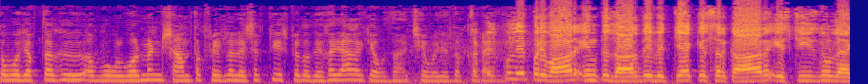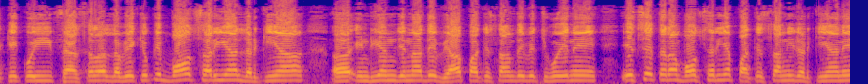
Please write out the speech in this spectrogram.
तो वो जब तक अब वो गवर्नमेंट शाम तक फैसला ले सकती है इस पे तो देखा जाएगा क्या होता है छह बजे तक का टाइम ਬਿਲਕੁਲ ਇਹ ਪਰਿਵਾਰ ਇੰਤਜ਼ਾਰ ਦੇ ਵਿੱਚ ਹੈ ਕਿ ਸਰਕਾਰ ਇਸ ਚੀਜ਼ ਨੂੰ ਲੈ ਕੇ ਕੋਈ ਫੈਸਲਾ ਲਵੇ ਕਿਉਂਕਿ ਬਹੁਤ ਸਾਰੀਆਂ ਲੜਕੀਆਂ ਅ, ਇੰਡੀਅਨ ਜਿਨ੍ਹਾਂ ਦੇ ਵਿਆਹ ਪਾਕਿਸਤਾਨ ਦੇ ਵਿੱਚ ਹੋਏ ਨੇ ਇਸੇ ਤਰ੍ਹਾਂ ਬਹੁਤ ਸਾਰੀਆਂ ਪਾਕਿਸਤਾਨੀ ਲੜਕੀਆਂ ਨੇ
